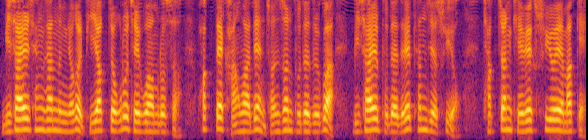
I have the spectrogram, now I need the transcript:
미사일 생산 능력을 비약적으로 제고함으로써 확대 강화된 전선 부대들과 미사일 부대들의 편제 수요, 작전 계획 수요에 맞게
